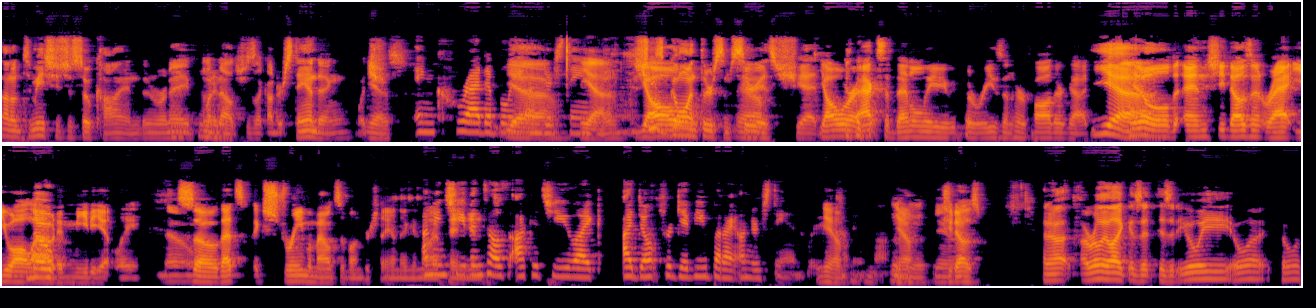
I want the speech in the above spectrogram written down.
I don't know, to me, she's just so kind. And Renee Mhm. pointed out she's like understanding, which yes. Incredibly Yeah. understanding. Yeah. she's Y'all- going through some yeah. serious shit. Y'all were accidentally the reason her father got yeah. killed, and she doesn't rat you all Nope. out immediately. No. So that's extreme amounts of understanding. In my I mean, she even tells Akechi like, "I don't forgive you, but I understand where you're Yeah. coming from." Yeah, Mhm. Yeah. she does. And I, I really like, is it, is it Ioi, Ioi, Ioi,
